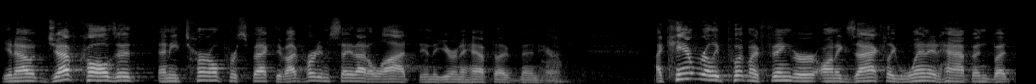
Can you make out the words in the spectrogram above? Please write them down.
You know, Jeff calls it an eternal perspective. I've heard him say that a lot in the year and a half that I've been here. I can't really put my finger on exactly when it happened, but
